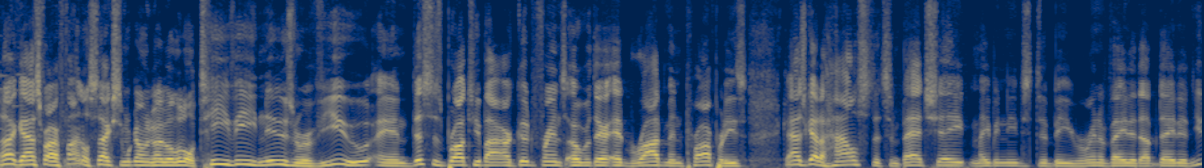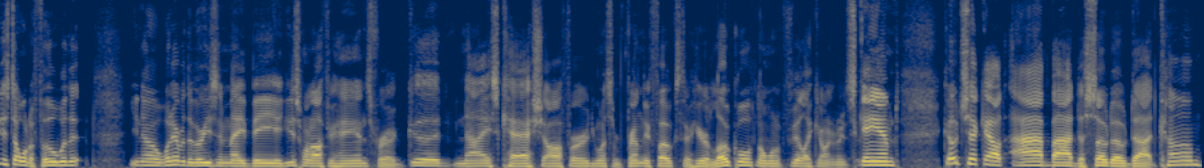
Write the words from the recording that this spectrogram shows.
All right, guys, for our final section, we're going to go to a little TV news and review. And this is brought to you by our good friends over there at Rodman Properties. Guys, you got a house that's in bad shape, maybe needs to be renovated, updated. You just don't want to fool with it. You know, whatever the reason may be, you just want off your hands for a good, nice cash offer. You want some friendly folks that are here local, don't want to feel like you're going to get scammed. Go check out iBuyDeSoto.com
